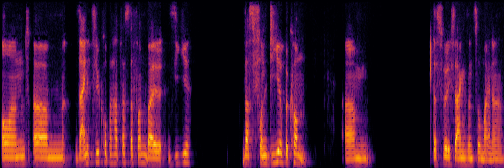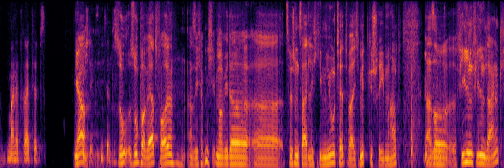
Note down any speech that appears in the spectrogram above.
Und ähm, seine Zielgruppe hat was davon, weil sie was von dir bekommen. Ähm, das würde ich sagen, sind so meine, meine drei Tipps. Ja, su super wertvoll. Also ich habe mich immer wieder äh, zwischenzeitlich gemutet, weil ich mitgeschrieben habe. Also vielen, vielen Dank.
